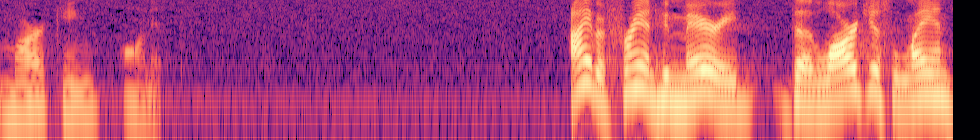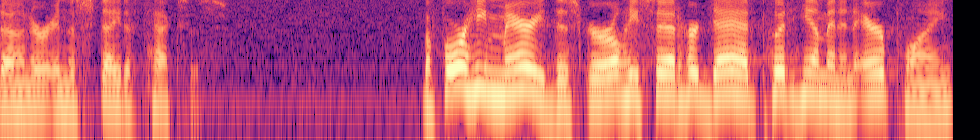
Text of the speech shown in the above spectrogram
marking on it. I have a friend who married the largest landowner in the state of Texas. Before he married this girl, he said her dad put him in an airplane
